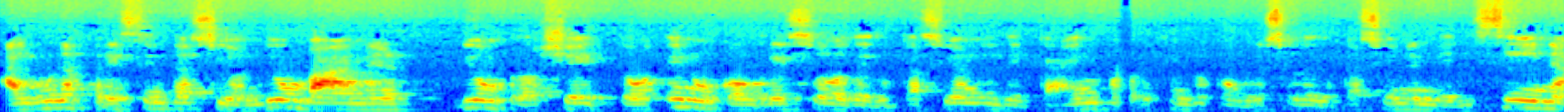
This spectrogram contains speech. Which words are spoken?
alguna presentación de un banner, de un proyecto en un congreso de educación, el de CAEM, por ejemplo, Congreso de Educación en Medicina.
